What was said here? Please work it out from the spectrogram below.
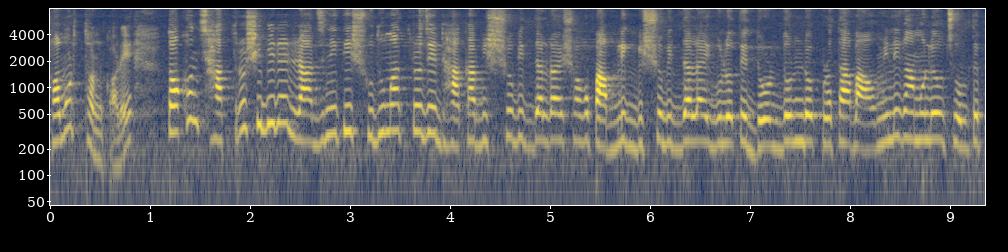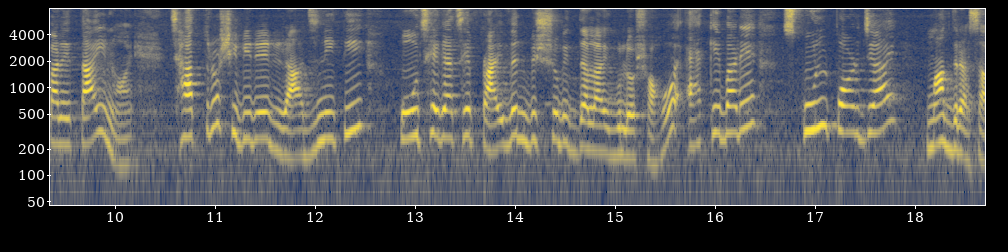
সমর্থন করে, তখন ছাত্র শিবিরের রাজনীতি শুধুমাত্র যে ঢাকা বিশ্ববিদ্যালয় সহ পাবলিক বিশ্ববিদ্যালয়গুলোতে দোর্দণ্ড প্রতাপ আওয়ামী লীগ আমলেও চলতে পারে তাই নয়। ছাত্র শিবিরের রাজনীতি পৌঁছে গেছে প্রাইভেট বিশ্ববিদ্যালয়গুলো সহ একেবারে স্কুল পর্যায়ে, মাদ্রাসা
